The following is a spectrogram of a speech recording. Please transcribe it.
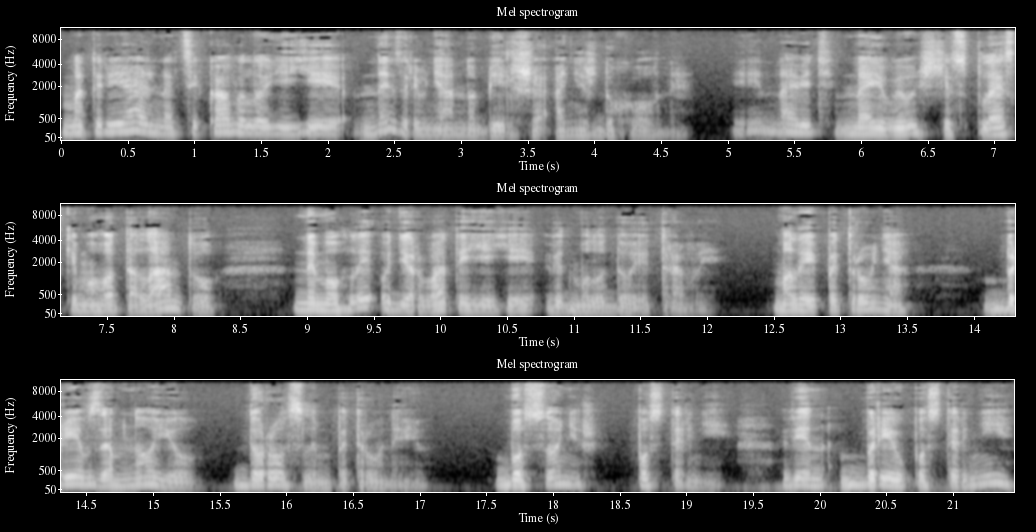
матеріальне цікавило її незрівнянно більше, аніж духовне, і навіть найвищі сплески мого таланту не могли одірвати її від молодої трави. Малий Петруня брів за мною дорослим Петрунею, бо соняш по стерні. Він брів по стерні,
